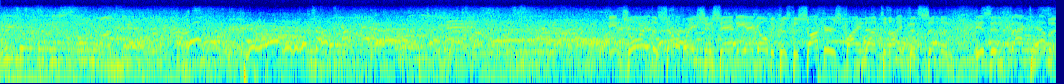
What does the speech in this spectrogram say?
We just witnessed Enjoy the celebration, San Diego, because the Sockers find out tonight that seven is in fact heaven.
